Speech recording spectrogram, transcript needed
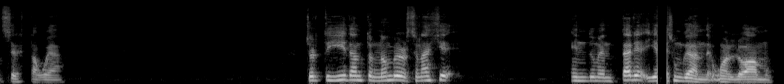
ser esta hueá. Shorty G, tanto el nombre del personaje, indumentaria y es un grande. Bueno, lo amo.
